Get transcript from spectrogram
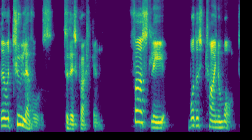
there are two levels to this question. Firstly, what does China want?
